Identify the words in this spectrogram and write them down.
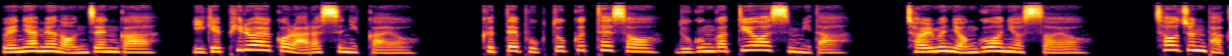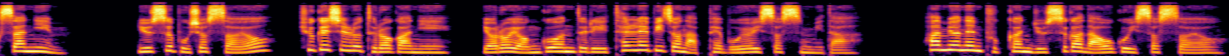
왜냐면 언젠가 이게 필요할 걸 알았으니까요. 그때 복도 끝에서 누군가 뛰어왔습니다. 젊은 연구원이었어요. 서준 박사님, 뉴스 보셨어요? 휴게실로 들어가니 여러 연구원들이 텔레비전 앞에 모여 있었습니다. 화면엔 북한 뉴스가 나오고 있었어요.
